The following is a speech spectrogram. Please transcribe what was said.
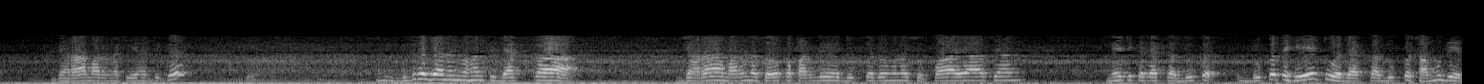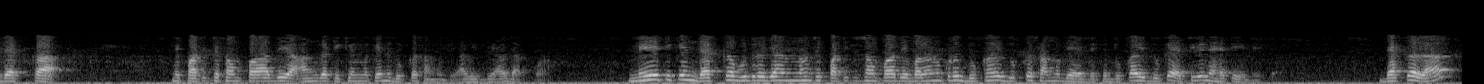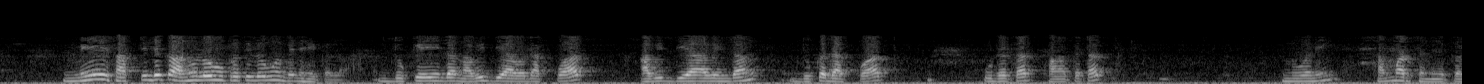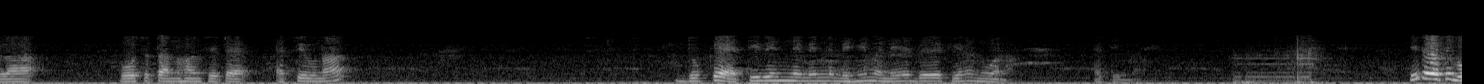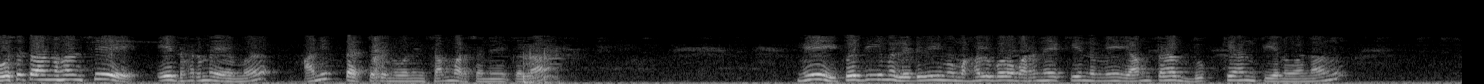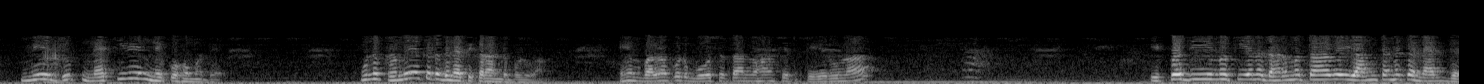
ජරා මරණ කියන ටික බුදුරජාණන් වහන්සේ දැක්කා ජරා මරණ ශෝක පරිදේ දුක්ඛ දෝමන සුපායාසයන් මේ ටික දැක්ක දුක. දුකට හේතුව දැක්ක දුක්ඛ සමුදය දැක්කා. මේ පටිච්ච සම්පාදයේ අංග ටිකෙන්ම කියන්නේ දුක්ඛ සමුදය අවිද්‍යාව දක්වා. මේ ටිකෙන් දැක්ක බුදුරජාණන් වහන්සේ පටිච්චසමුපාදය බලනකොට දුකයි දුක්ඛ සමුදය දෙක. දුකයි දුක ඇති වෙන හැටි දෙක. දැකලා මේ සත්‍ය දෙක අනුලෝම ප්‍රතිලෝම මෙනෙහි කළා. දුකේ ඉඳන් අවිද්‍යාව දක්වාත් අවිද්‍යාවෙන් ඉඳන් දුක දක්වාත් උඩටත් පාතටත් නුවණින් සම්මර්ෂණය කළා පෝසතන් වහන්සේට ඇති වුණා දුක ඇති වෙන්නේ මෙන්න මෙහෙම නේද කියන නුවණ ඇති වෙනවා. ඊට පස්සේ බෝසතාණන් වහන්සේ ඒ ධර්මයම අනිත් පැත්තට නුවණින් සම්මර්ෂණය කළා. මේ ඉපදීම ලෙඩවීම මහලු බව මරණය කියන මේ යම් තාක් දුක්ඛයන් තියෙනවා නම් මේ දුක් නැති වෙන්නේ කොහොමද? මොන ක්‍රමයකටද නැති කරන්න පුළුවන්? එහෙම බලනකොට බෝසතාන් වහන්සේට තේරුණා ඉපදීම කියන ධර්මතාවයේ යම් තැනක නැද්ද?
